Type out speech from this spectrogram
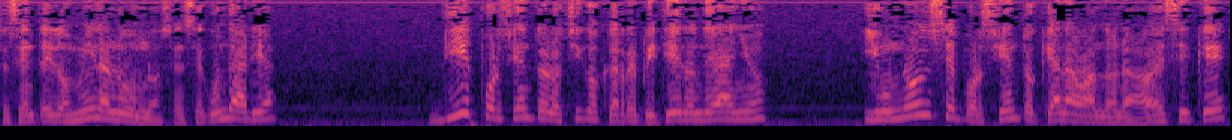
62.000 alumnos en secundaria, 10% de los chicos que repitieron de año y un 11% que han abandonado. Es decir que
